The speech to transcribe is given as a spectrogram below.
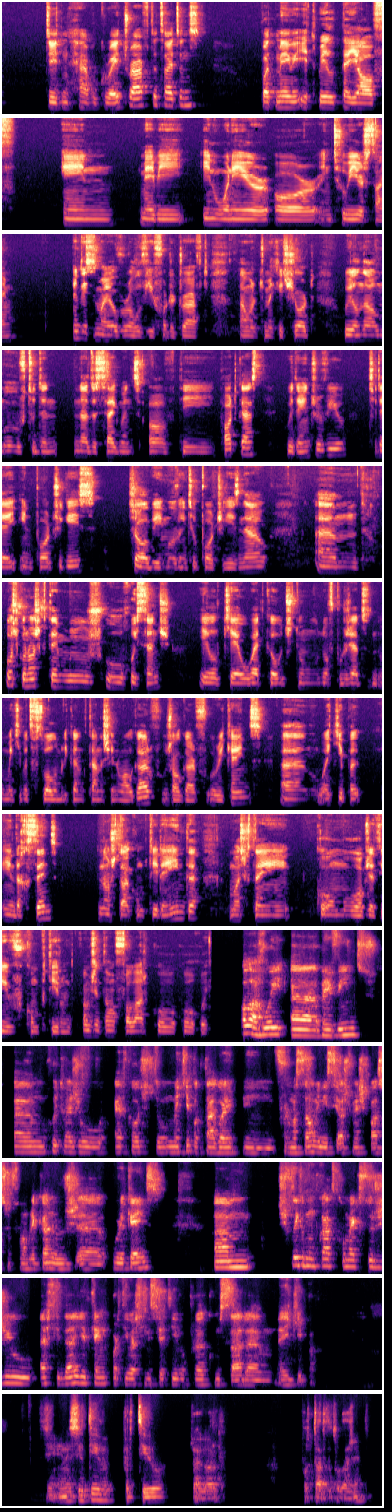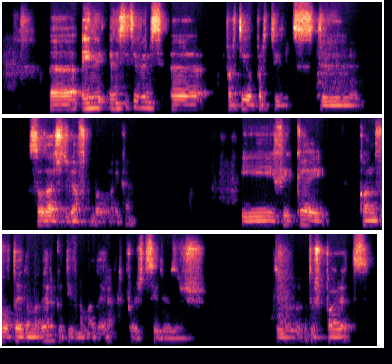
didn't have a great draft, the Titans, but maybe it will pay off in maybe in one year or in two years' time. And this is my overall view for the draft. I want to make it short. We'll now move to the another segment of the podcast with the interview today in Portuguese. So I'll be moving to Portuguese now. Um, hoje connosco temos o Rui Santos, ele que é o head coach de um novo projeto de uma equipa de futebol americano que está nascendo no Algarve, os Algarve Hurricanes, uma equipa ainda recente, que não está a competir ainda, mas que tem como objetivo competir. Vamos então falar com, com o Rui. Olá, Rui, uh, bem-vindos. Um, Rui, tu és o head coach de uma equipa que está agora em formação, inicia os primeiros passos no futebol americano, os uh, Hurricanes. Um, Explica-me um bocado como é que surgiu esta ideia e de quem partiu esta iniciativa para começar um, a equipa. Sim, a iniciativa partiu, já agora, boa tarde a toda a gente. Uh, a, in a, iniciativa uh, partiu a partir de, de saudades de jogar futebol americano. E fiquei, quando voltei da Madeira, que eu estive na Madeira, depois de sair dos, do, dos Pirates,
